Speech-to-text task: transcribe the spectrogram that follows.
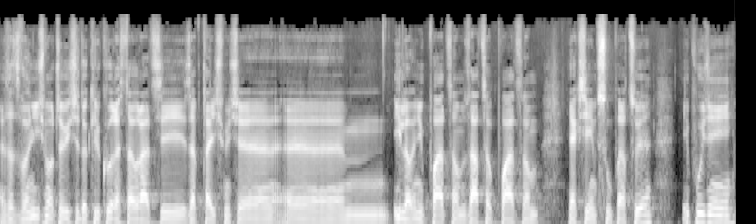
Zadzwoniliśmy oczywiście do kilku restauracji, zapytaliśmy się ile oni płacą, za co płacą, jak się im współpracuje i później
